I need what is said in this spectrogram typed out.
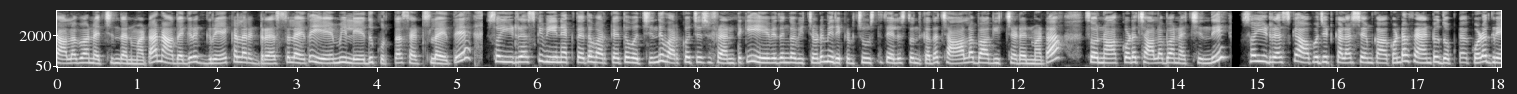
చాలా బాగా నచ్చింది అనమాట నా దగ్గర గ్రే కలర్ డ్రెస్సులు అయితే ఏమీ లేదు కుర్తా సెట్స్లో అయితే. సో ఈ డ్రెస్కి వీ నెక్ అయితే వర్క్ అయితే వచ్చింది. వర్క్ వచ్చేసి ఫ్రంట్కి ఏ విధంగా ఇచ్చాడో మీరు ఇక్కడ చూస్తే తెలుస్తుంది కదా. చాలా బాగా ఇచ్చాడనమాట. సో నాకు కూడా చాలా బాగా నచ్చింది. సో ఈ డ్రెస్కి ఆపోజిట్ కలర్స్ ఏం కాకుండా ఫ్యాంటు దుప్టా కూడా గ్రే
